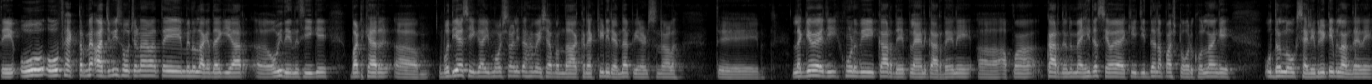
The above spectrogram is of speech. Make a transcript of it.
ਤੇ ਉਹ ਉਹ ਫੈਕਟਰ ਮੈਂ ਅੱਜ ਵੀ ਸੋਚਣਾ ਤੇ ਮੈਨੂੰ ਲੱਗਦਾ ਕਿ ਯਾਰ ਅ, ਉਹ ਵੀ ਦਿਨ ਸੀਗੇ। ਬਟ ਖੈਰ ਅ, ਵਧੀਆ ਸੀਗਾ। ਇਮੋਸ਼ਨਲੀ ਤਾਂ ਹਮੇਸ਼ਾ ਬੰਦਾ ਕਨੈਕਟਡ ਹੀ ਰਹਿੰਦਾ ਪੇਰੈਂਟਸ ਨਾਲ। ਤੇ ਲੱਗੇ ਹੋਏ ਜੀ ਹੁਣ ਵੀ ਘਰ ਦੇ ਪਲਾਨ ਕਰਦੇ ਨੇ। ਆਪਾਂ ਘਰਦਿਆਂ ਨੂੰ ਮੈਂ ਹੀ ਦੱਸਿਆ ਹੋਇਆ ਕਿ ਜਿੱਦਣ ਆਪਾਂ ਸਟੋਰ ਖੋਲਾਂਗੇ ਉਦੋਂ ਲੋਕ ਸੈਲੀਬ੍ਰਿਟੀ ਬੁਲਾਉਂਦੇ ਨੇ।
